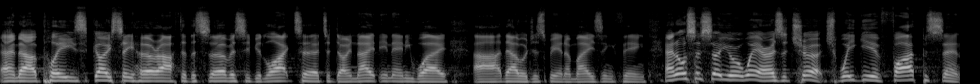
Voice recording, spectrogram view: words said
And uh, please go see her after the service if you'd like to, to donate in any way. Uh, that would just be an amazing thing. And also, so you're aware, as a church, we give 5%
